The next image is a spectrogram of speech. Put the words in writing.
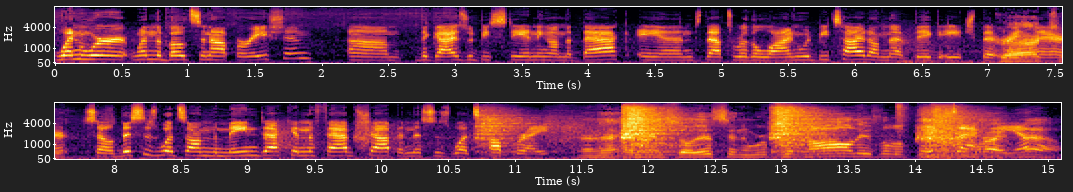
when we're when the boat's in operation. Um, the guys would be standing on the back, and that's where the line would be tied on that big H bitt right there. So this is what's on the main deck in the fab shop, and this is what's upright. and, then, and then so this, and we're putting all these little things in Exactly. right yep. now.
